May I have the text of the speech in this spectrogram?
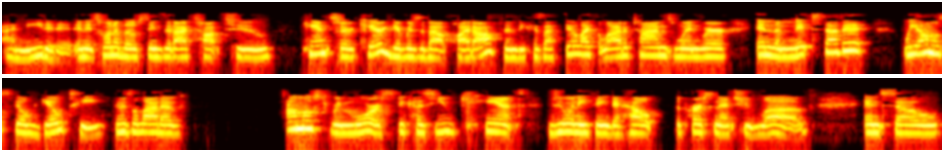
I needed it. And it's one of those things that I talk to cancer caregivers about quite often because I feel like a lot of times when we're in the midst of it, we almost feel guilty. There's a lot of almost remorse because you can't do anything to help the person that you love. And so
